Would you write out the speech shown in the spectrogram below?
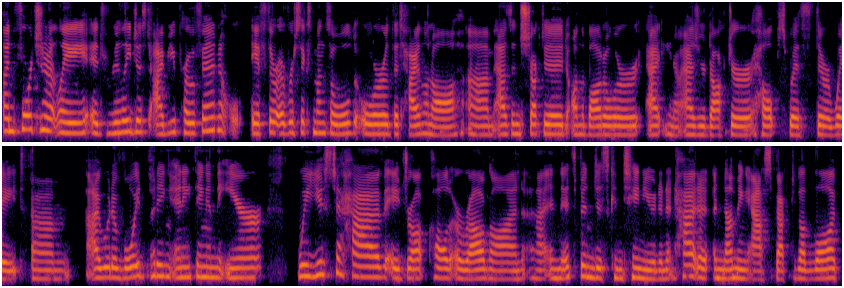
Unfortunately, it's really just ibuprofen if they're over six months old, or the Tylenol, um, as instructed on the bottle, or at, you know as your doctor helps with their weight. Um, I would avoid putting anything in the ear. We used to have a drop called Auralgan, uh, and it's been discontinued. And it had a, a numbing aspect that a lot,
